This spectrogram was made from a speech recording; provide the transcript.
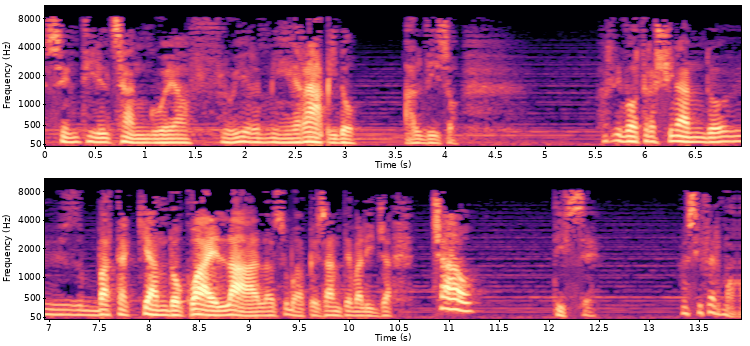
sentii il sangue affluirmi rapido al viso. Arrivò trascinando, sbatacchiando qua e là la sua pesante valigia. Ciao, disse, ma si fermò,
